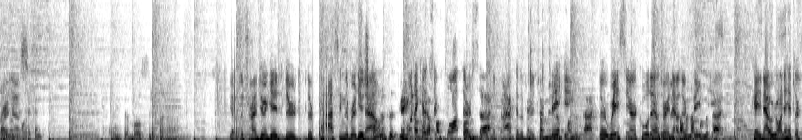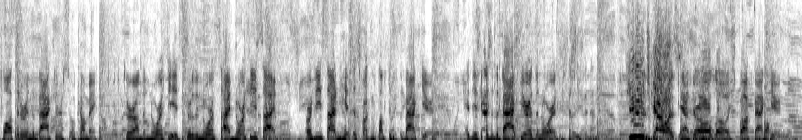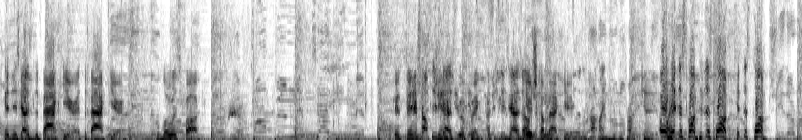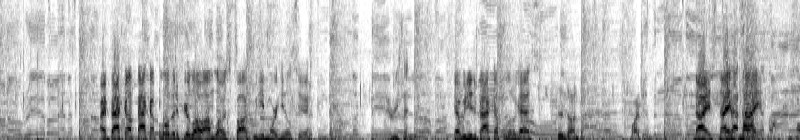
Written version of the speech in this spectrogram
right in now. a second. I think they're mostly trying to. Yep, they're trying to engage. They're they're passing the bridge Huge now. coming. We want to catch up the cloth. They're from the still on the back. back of the bridge. They're faking. the. They're wasting our cooldowns right now. They're coming the faking. Okay, now we want to hit their cloth that are in the back that are still coming. They're on the northeast. Go to the north side, northeast side, northeast side, and hit this fucking clump that's at the back here. Hit these guys at the back here at the north. Huge Gallus! Yeah, they're all low as fuck back here. Hit these guys at the back here, at the back here. They're low as fuck. Good, finish off these guys real quick. Finish these guys off Huge at the coming. back here. In the front line. Hit the front. Chen. Oh, hit this clump, hit this clump, hit this clump. Alright, back up, back up a little bit if you're low. I'm low as fuck. We need more heals here. Reset. Yeah, we need to back up a little, guys. They're done. Wipe them. Nice, nice, nice.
